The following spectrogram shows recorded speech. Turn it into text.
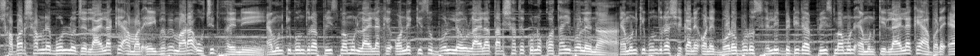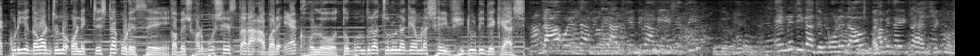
সবার সামনে বলল যে লাইলাকে আমার এইভাবে মারা উচিত হয়নি। এমনকি বন্ধুরা প্রিস মামুন লাইলাকে অনেক কিছু বললেও লাইলা তার সাথে কোনো কথাই বলে না। এমনকি বন্ধুরা, সেখানে অনেক বড় বড় সেলিব্রিটিরা প্রিস মামুন এমনকি লাইলাকে আবার এক করিয়ে দেওয়ার জন্য অনেক চেষ্টা করেছে। তবে সর্বশেষ তারা আবার এক হলো। তো বন্ধুরা চলুন আগে আমরা সেই ভিডিওটি দেখে আসি। যা হয়েছে আমি তাই আজকের দিনে আমি এসেছি। এমনি ঠিক আছে পরে যাও আমি তাই একটু হ্যান্ডশেক করব।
